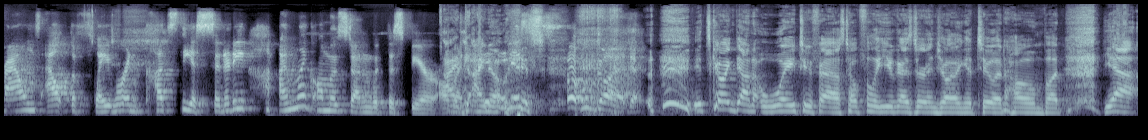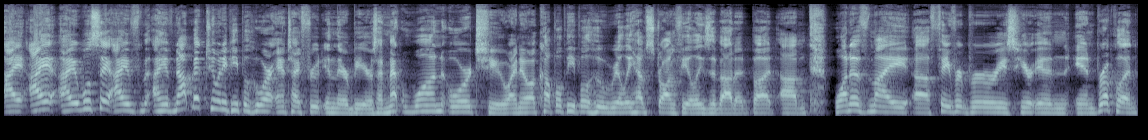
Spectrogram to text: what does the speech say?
rounds out the flavor and cuts the acidity. I'm like almost done with this beer already. I, I know. It, it is it's so good. It's going down way too fast. Hopefully you guys guys are enjoying it too at home. But yeah, I, I, I will say I've I have not met too many people who are anti fruit in their beers. I met one or two. I know a couple people who really have strong feelings about it. But um, one of my uh, favorite breweries here in in Brooklyn,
